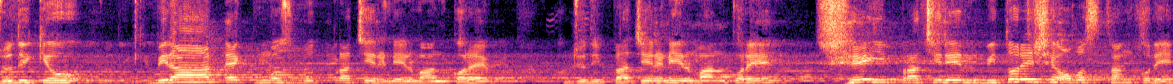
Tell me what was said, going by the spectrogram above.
যদি কেউ বিরাট এক মজবুত প্রাচীর নির্মাণ করে, যদি প্রাচীর নির্মাণ করে, সেই প্রাচীরের ভিতরে সে অবস্থান করে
